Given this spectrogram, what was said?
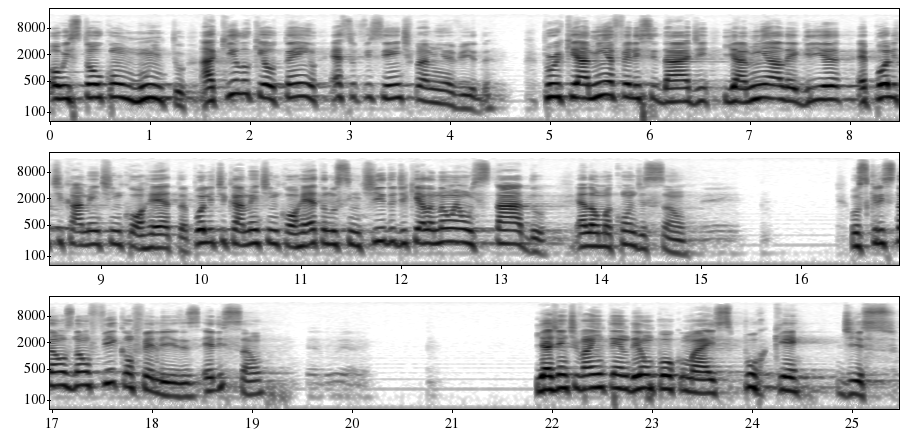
ou estou com muito, aquilo que eu tenho é suficiente para a minha vida. Porque a minha felicidade e a minha alegria é politicamente incorreta. Politicamente incorreta no sentido de que ela não é um estado, ela é uma condição. Os cristãos não ficam felizes, eles são. E a gente vai entender um pouco mais por que disso.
